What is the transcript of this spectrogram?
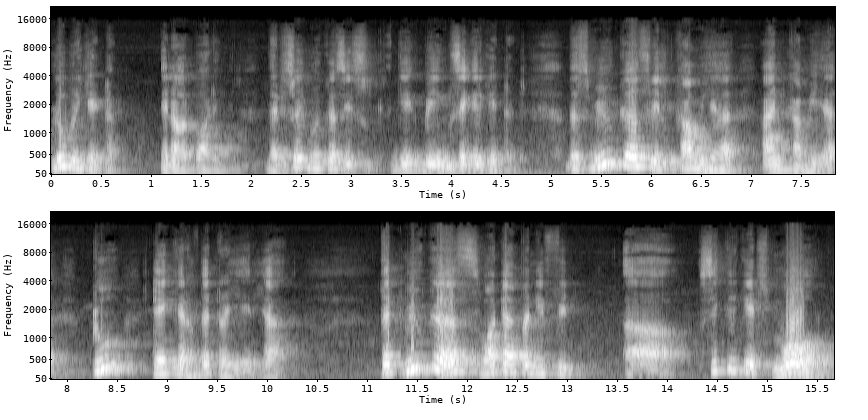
lubricator in our body. That is why mucus is being segregated. This mucus will come here and come here to take care of the dry area. That mucus, what happens if it uh, segregates more,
